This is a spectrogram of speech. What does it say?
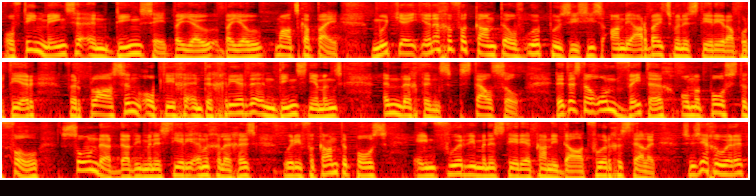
of 10 mense in diens het by jou by jou maatskappy, moet jy enige vakante of oop posisies aan die arbeidsministerie rapporteer vir plasing op die geïntegreerde indiensnemings inligtingstelsel. Dit is nou onwettig om 'n pos te vul sonder dat die ministerie ingelig is oor die vakante pos en voor die ministerie kandidaat voorgestel het. Soos jy gehoor het,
